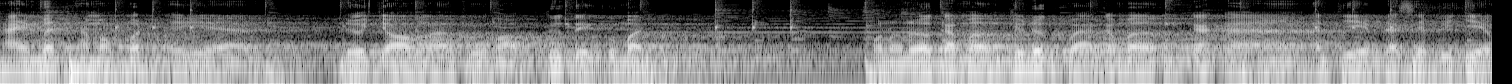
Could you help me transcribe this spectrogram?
hai mít hay một mít thì lựa chọn phù hợp túi tiền của mình. Một lần nữa cảm ơn chú Đức và cảm ơn các anh chị em đã xem video.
